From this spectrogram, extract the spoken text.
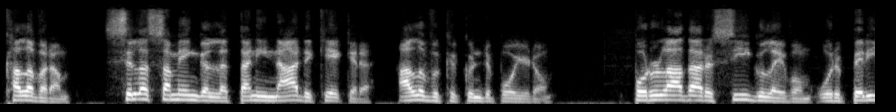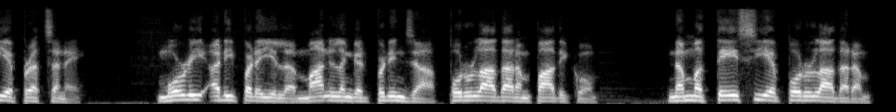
கலவரம் சில சமயங்கள்ல தனி நாடு கேட்கிற அளவுக்கு கொண்டு போயிடும். பொருளாதார சீகுலைவும் ஒரு பெரிய பிரச்சனை. மொழி அடிப்படையில மாநிலங்கள் பிடிஞ்சா பொருளாதாரம் பாதிக்கும். நம்ம தேசிய பொருளாதாரம்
